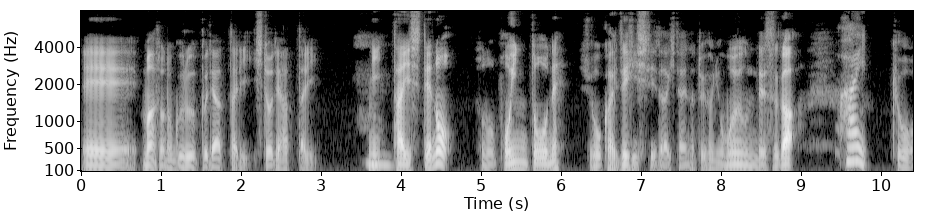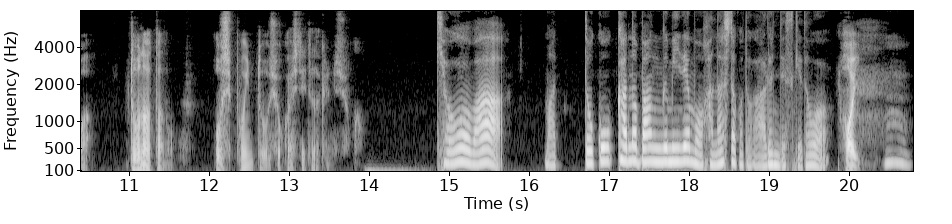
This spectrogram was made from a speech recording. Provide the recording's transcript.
えー、まあ、そのグループであったり、人であったりに対しての、そのポイントをね、紹介ぜひしていただきたいなというふうに思うんですが、はい。今日は、どなたの推しポイントを紹介していただけるんでしょうか？今日は、まあ、どこかの番組でも話したことがあるんですけど、はい。うん。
